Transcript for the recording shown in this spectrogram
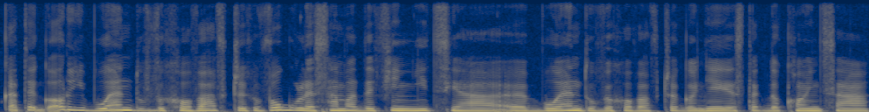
Kategorii błędów wychowawczych w ogóle sama definicja e, błędu wychowawczego nie jest tak do końca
